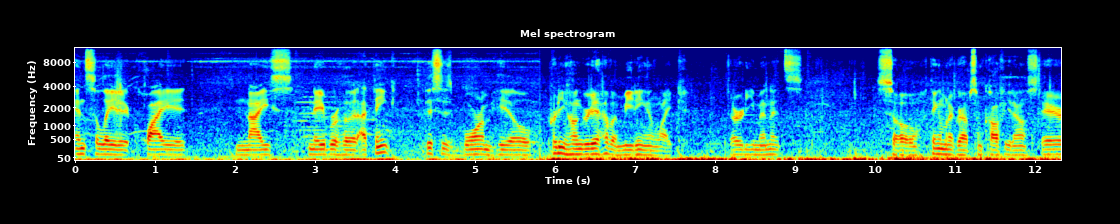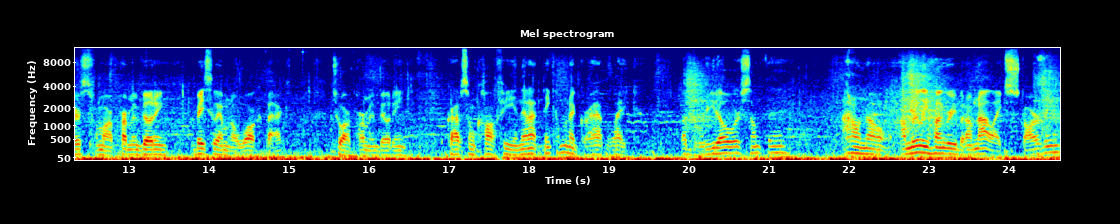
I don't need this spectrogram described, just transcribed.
insulated quiet nice neighborhood. I think this is Boerum Hill. Pretty hungry. I have a meeting in like 30 minutes. So I think I'm gonna grab some coffee downstairs from our apartment building. Basically I'm gonna walk back to our apartment building grab some coffee and then I think I'm gonna grab like a burrito or something. I don't know. I'm really hungry but I'm not like starving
